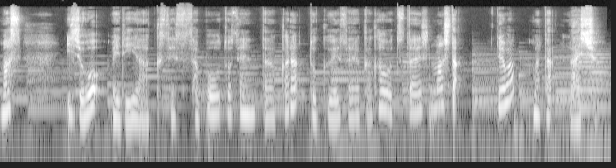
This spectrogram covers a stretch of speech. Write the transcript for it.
ます。以上、メディアアクセスサポートセンターから徳江さやかがお伝えしました。では、また来週。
